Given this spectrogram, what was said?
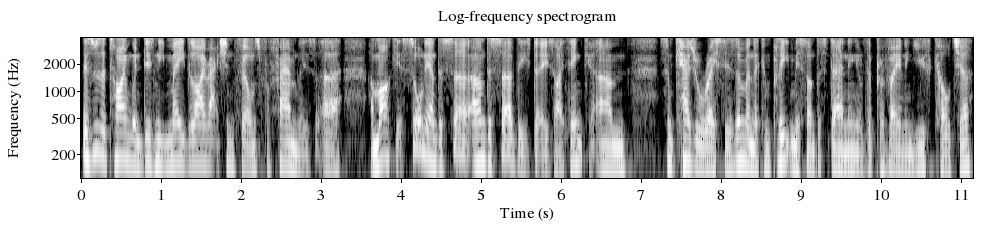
This was a time when Disney made live action films for families, uh, a market sorely underser- underserved these days, I think. Um, some casual racism and a complete misunderstanding of the prevailing youth culture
